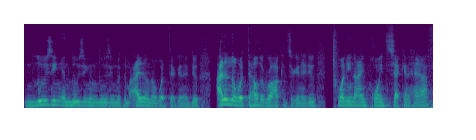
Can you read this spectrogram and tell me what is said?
losing and losing and losing with them. I don't know what they're going to do. I don't know what the hell the Rockets are going to do. 29 points second half.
